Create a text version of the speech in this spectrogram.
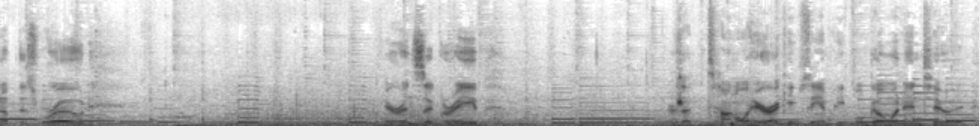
Walking up this road here in Zagreb. There's a tunnel here. I keep seeing people going into it.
